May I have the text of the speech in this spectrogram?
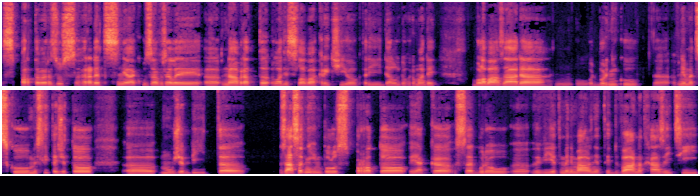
Sparta versus Hradec nějak uzavřeli, eh, návrat Ladislava Krejčího, který dal dohromady bolavá záda mm, u odborníků eh, v Německu. Myslíte, že to může být zásadní impuls pro to, jak se budou vyvíjet minimálně ty dva nadcházející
